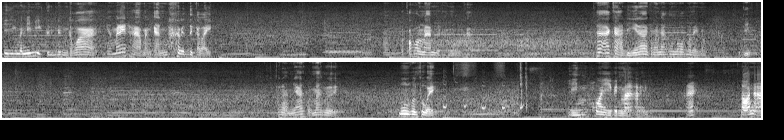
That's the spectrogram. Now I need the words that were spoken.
จริงๆมันนี่มีอีกตึกหนึ่งแต่ว่ายังไม่ได้ถามเหมือนกันว่าเป็นตึกอะไร แล้วก็ห้องน้ำอยู่ทางนู้นครับ ถ้าอากาศดีน่าจะมานั่งข้างนอกมาเลยเนาะดีสนามหญ้าสวยมากเลย นู่นคนสวย ลิ้นห้อยเป็นหมาเลยฮะร้อนนะ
